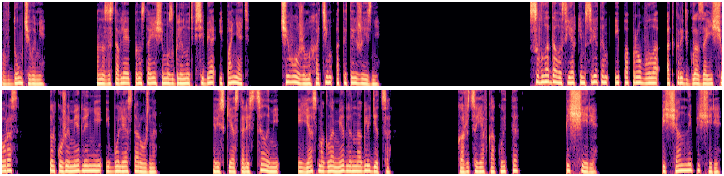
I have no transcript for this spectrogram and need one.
вдумчивыми, она заставляет по-настоящему взглянуть в себя и понять, чего же мы хотим от этой жизни. Совладала с ярким светом и попробовала открыть глаза еще раз, только уже медленнее и более осторожно. Виски остались целыми, и я смогла медленно оглядеться. Кажется, я в какой-то пещере. Песчаной пещере.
